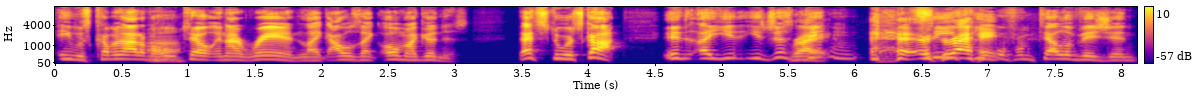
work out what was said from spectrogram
He was coming out of a Uh-huh. hotel and I ran. Like, I was like, oh my goodness, that's Stuart Scott. It, uh, you, you just Right. didn't see Right. people from television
